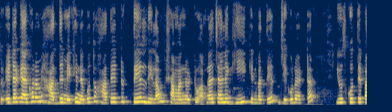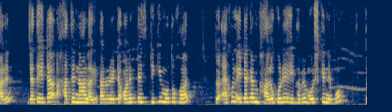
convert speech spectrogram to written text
তো এটাকে এখন আমি হাত দিয়ে মেখে নেব। তো হাতে একটু তেল দিলাম, সামান্য একটু। আপনারা চাইলে ঘি কিংবা তেল যে কোনো একটা ইউজ করতে পারেন, যাতে এটা হাতে না লাগে, কারণ এটা অনেকটা স্টিকি মতো হয়। তো এখন এটাকে আমি ভালো করে এইভাবে মশকে নেব। তো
